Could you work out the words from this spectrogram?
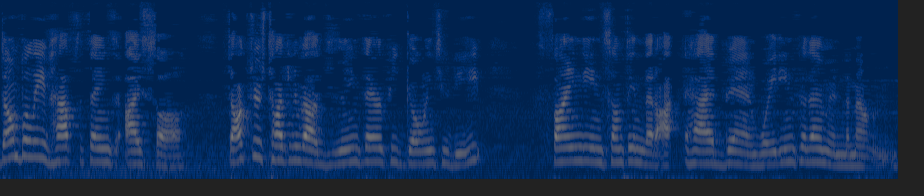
don't believe half the things I saw. Doctors talking about dream therapy going too deep finding something that I had been waiting for them in the mountain.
